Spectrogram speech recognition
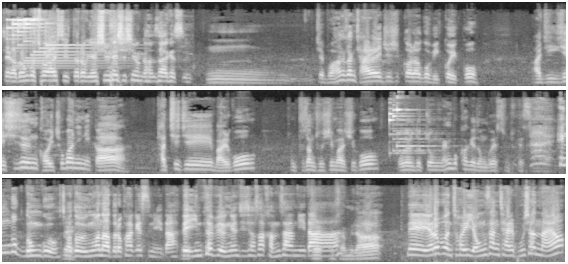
제가 농구 좋아할 수 있도록 열심히 해주시면 감사하겠습니다. 음, 이제 뭐 항상 잘해 주실 거라고 믿고 있고, 아직 이제 시즌 거의 초반이니까 다치지 말고 좀 부상 조심하시고, 오늘도 좀 행복하게 농구했으면 좋겠습니다. 네, 행복 농구 저도 응원하도록 하겠습니다. 네, 네. 인터뷰 응해주셔서 감사합니다. 감사합니다. 네, 여러분 저희 영상 잘 보셨나요?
